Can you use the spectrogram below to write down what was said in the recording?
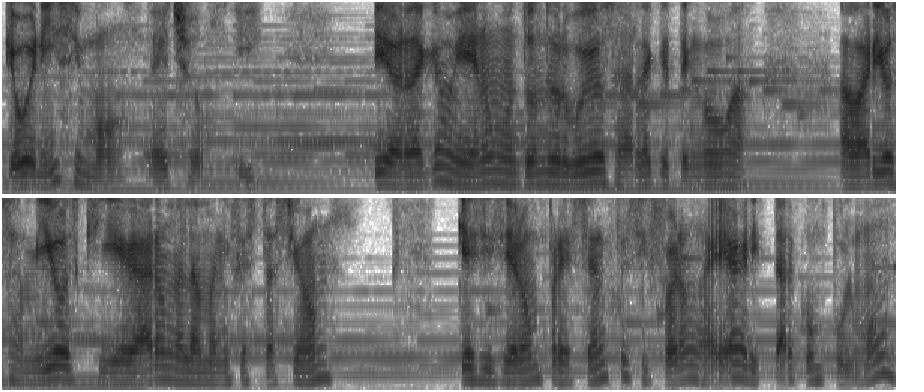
qué buenísimo, de hecho, y, y de verdad que me llena un montón de orgullo saber de que tengo a, a varios amigos que llegaron a la manifestación, que se hicieron presentes y fueron ahí a gritar con pulmón.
